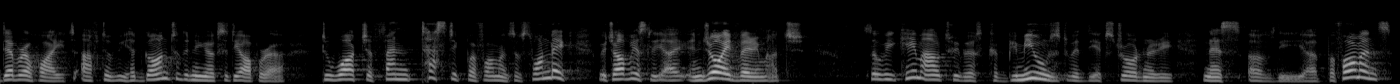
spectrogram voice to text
Deborah White, after we had gone to the New York City Opera to watch a fantastic performance of Swan Lake, which obviously I enjoyed very much. So we came out, we were bemused with the extraordinariness of the uh, performance.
